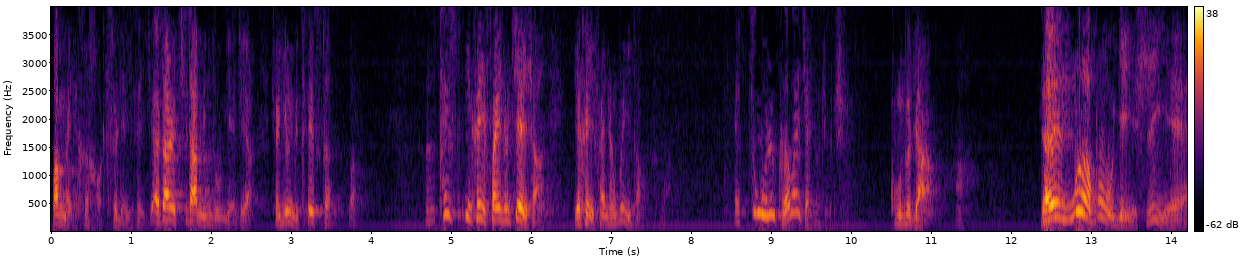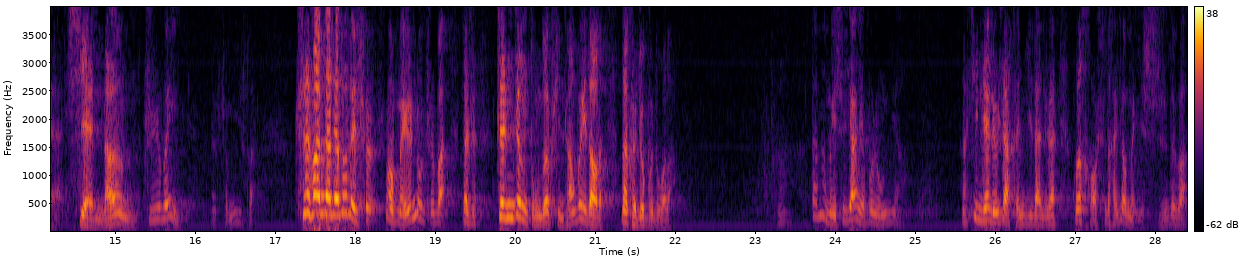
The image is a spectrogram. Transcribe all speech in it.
把美和好吃联系在一起，哎，当然其他民族也这样，像英语 taste 是吧？嗯，taste 你可以翻译成鉴赏，也可以翻译成味道，是吧？哎，中国人格外讲究这个吃。孔子讲，人莫不饮食也，鲜能知味也。那什么意思啊？吃饭大家都得吃，是吧？每个人都吃饭，但是真正懂得品尝味道的那可就不多了。啊，当个美食家也不容易啊。啊，今天留下痕迹，大家看，管好吃的还叫美食，对吧？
